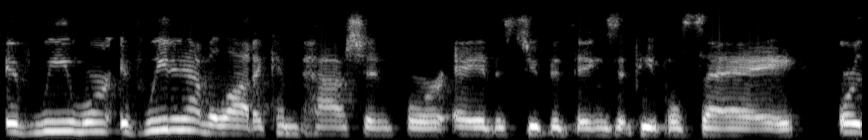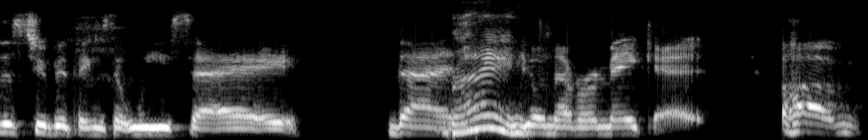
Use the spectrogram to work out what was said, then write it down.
if we weren't if we didn't have a lot of compassion for a the stupid things that people say or the stupid things that we say then right. you'll never make it um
